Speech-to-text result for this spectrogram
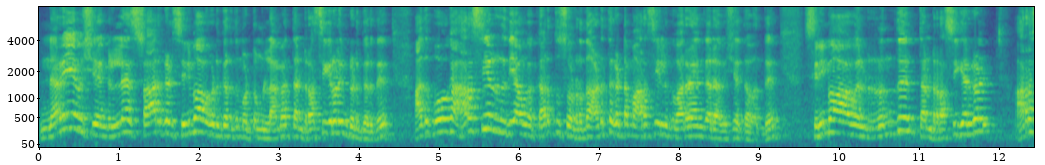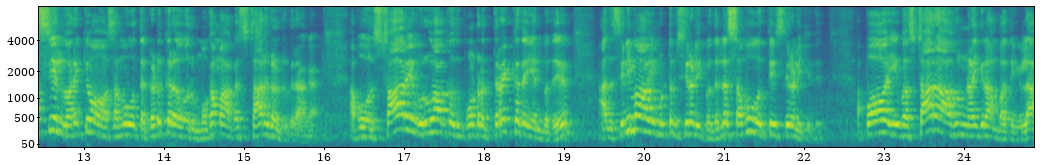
நிறைய விஷயங்களில் ஸ்டார்கள் சினிமாவை கெடுக்கிறது மட்டும் இல்லாமல் தன் ரசிகர்களையும் கெடுக்கிறது. அது போக அரசியல் ரீதியாக அவங்க கருத்து சொல்கிறது அடுத்த கட்டமாக அரசியலுக்கு வரங்கிற விஷயத்தை வந்து சினிமாவிலிருந்து தன் ரசிகர்கள் அரசியல் வரைக்கும் சமூகத்தை கெடுக்கிற ஒரு முகமாக ஸ்டார்கள் இருக்கிறாங்க. அப்போ ஒரு ஸ்டாரை உருவாக்குவது போன்ற திரைக்கதை என்பது அது சினிமாவை மட்டும் சீரழிப்பதில்லை சமூகத்தை சீரழிக்குது. அப்போ இவ ஸ்டார் ஆகும்னு நினைக்கிறான் பார்த்தீங்களா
